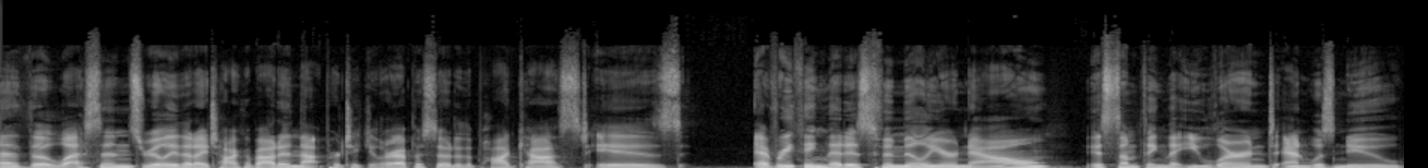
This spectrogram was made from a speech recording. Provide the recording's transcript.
of the lessons really that I talk about in that particular episode of the podcast is everything that is familiar now is something that you learned and was new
